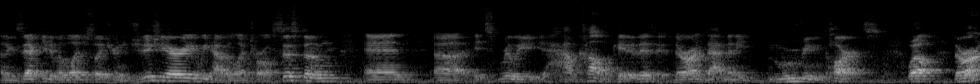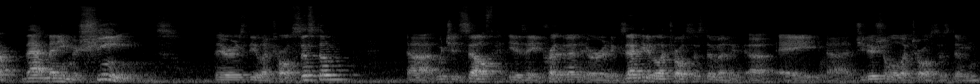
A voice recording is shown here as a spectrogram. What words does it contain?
an executive, a legislature, and a judiciary, we have an electoral system, and uh, it's really how complicated is it? There aren't that many moving parts. Well, there aren't that many machines. There's the electoral system, uh, which itself is a president or an executive electoral system and uh, a, a uh, judicial electoral system,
